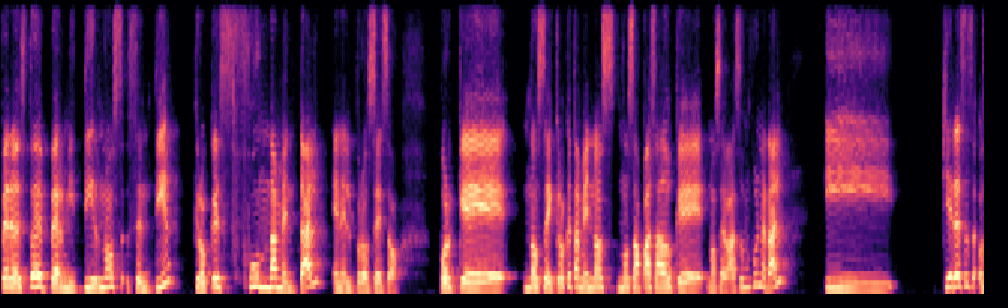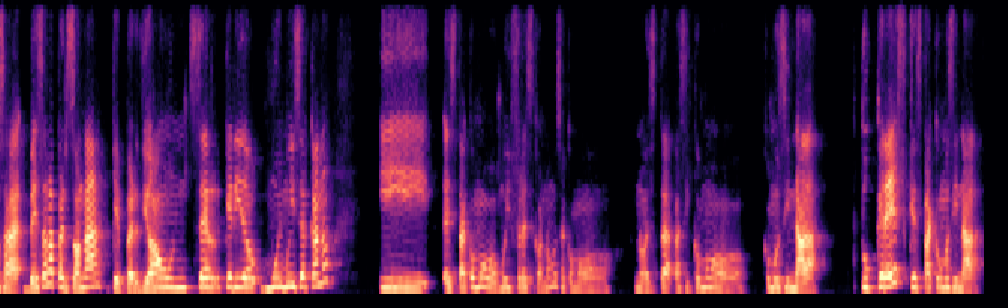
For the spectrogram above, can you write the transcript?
pero esto de permitirnos sentir, creo que es fundamental en el proceso, porque, no sé, creo que también nos, nos ha pasado que, no sé, vas a un funeral y quieres, o sea, ves a la persona que perdió a un ser querido muy, muy cercano y está como muy fresco, ¿no? O sea, como no está así como, como si nada. Tú crees que está como si nada.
